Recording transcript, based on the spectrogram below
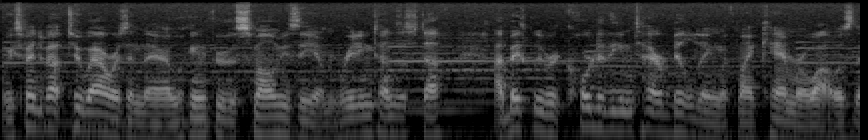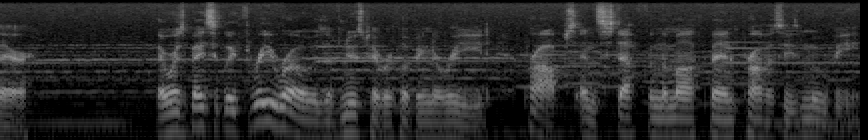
We spent about two hours in there looking through the small museum, reading tons of stuff. I basically recorded the entire building with my camera while I was there. There was basically three rows of newspaper clipping to read, props, and stuff from the Mothman Prophecies movie.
